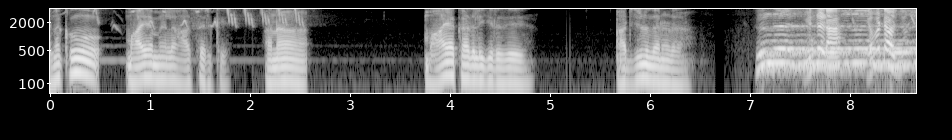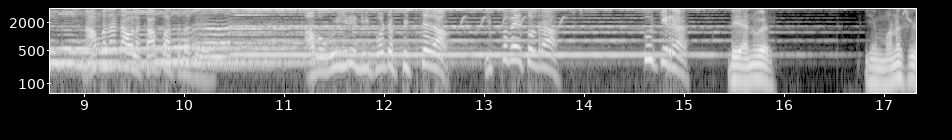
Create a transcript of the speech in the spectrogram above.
எனக்கும் மாயா மேலே ஆசை இருக்கு. ஆனால் மாயா காதலிக்கிறது? அர்ஜுனு தானடா. என்னடா? எவன்டா அர்ஜுன்? நாம தான்டா அவளை காப்பாத்துனது. அவ உயிரை நீ போட்ட பிச்சை தான். இப்பவே சொல்றா. தூக்கிடுறேன் டே அன்வர். என் மனசு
